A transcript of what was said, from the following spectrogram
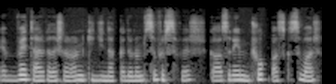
Evet arkadaşlar 12. dakika durum 0-0. Galatasaray'ın çok baskısı var.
